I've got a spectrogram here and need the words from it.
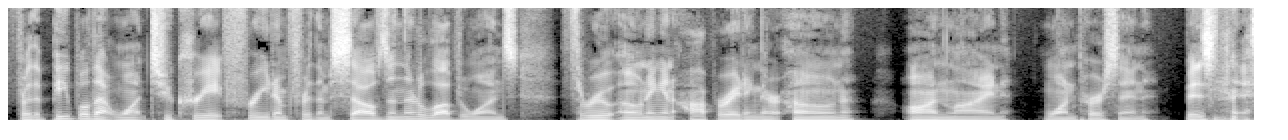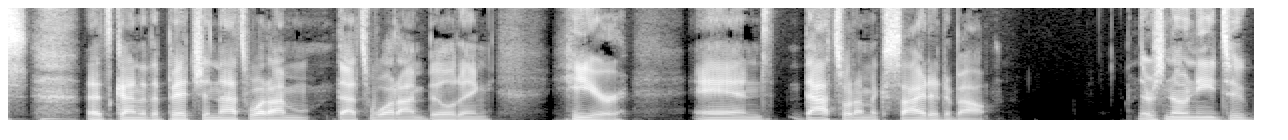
For the people that want to create freedom for themselves and their loved ones through owning and operating their own online one person business. That's kind of the pitch and that's what I'm that's what I'm building here. And that's what I'm excited about. There's no need to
